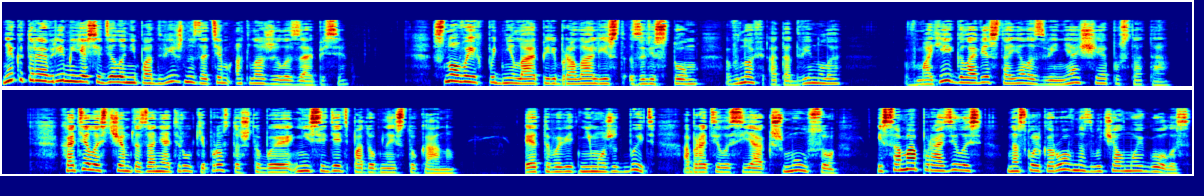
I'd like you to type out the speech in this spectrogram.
Некоторое время я сидела неподвижно, затем отложила записи. Снова их подняла, перебрала лист за листом, вновь отодвинула. В моей голове стояла звенящая пустота. Хотелось чем-то занять руки, просто чтобы не сидеть подобно истукану. «Этого ведь не может быть», — обратилась я к Шмулсу, и сама поразилась, насколько ровно звучал мой голос.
